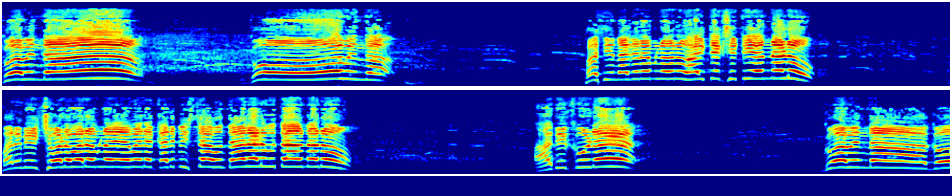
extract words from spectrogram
గోవింద! గోవింద! ప్రతి నగరంలోనూ హైటెక్ సిటీ అన్నాడు. మరి మీ చోడవరంలో ఏమైనా కనిపిస్తా ఉందా అని అడుగుతా ఉన్నాను. అది కూడా గోవింద గో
